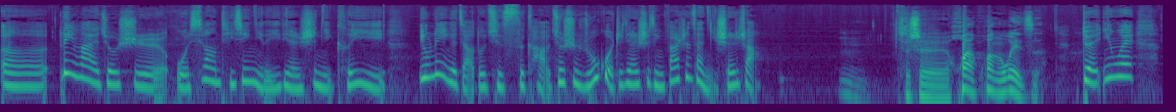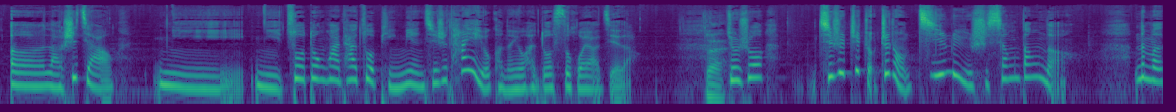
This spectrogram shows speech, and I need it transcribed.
呃，另外就是我希望提醒你的一点是，你可以用另一个角度去思考，就是如果这件事情发生在你身上，嗯，就是换换个位置。对，因为呃，老实讲。你你做动画，他做平面，其实他也有可能有很多私活要接的。对，就是说，其实这种这种几率是相当的。那么，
